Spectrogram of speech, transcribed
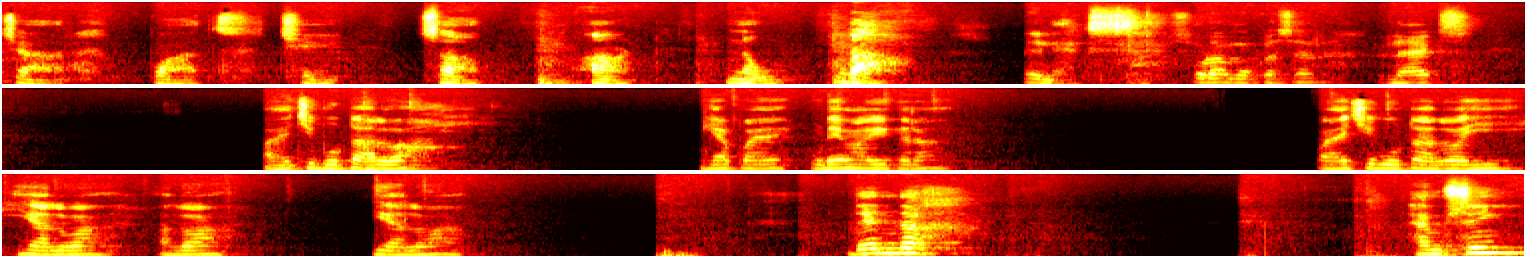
चार पाच छे सात आठ नऊ दहा. रिलॅक्स सोडा मोकळं सर. रिलॅक्स पायाची बोटं हलवा. घ्या पाय पुढे मागे करा. पायाची बोटं हलवा ही ही हलवा हलवा ही हलवा. देन द हॅमस्ट्रिंग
